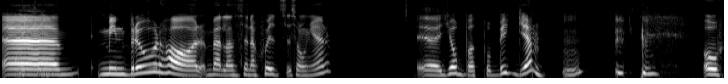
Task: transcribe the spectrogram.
Eh, min bror har mellan sina skidsäsonger eh, jobbat på byggen. Mm. Och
